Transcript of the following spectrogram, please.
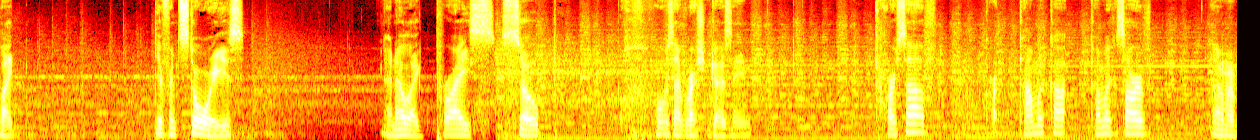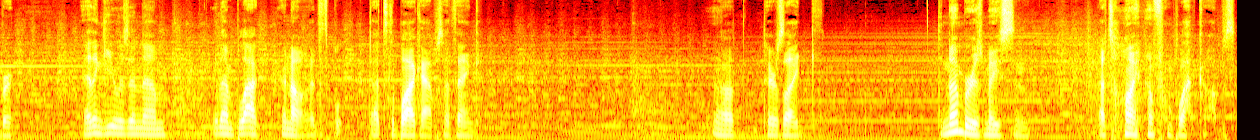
Like. different stories. I know, like, Price, Soap. What was that Russian guy's name? Karsov? Kar-? I don't remember. I think he was in them. And then Black. Or no, that's, that's the Black Ops, I think. Uh, there's like. The number is Mason. That's all I know from Black Ops.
